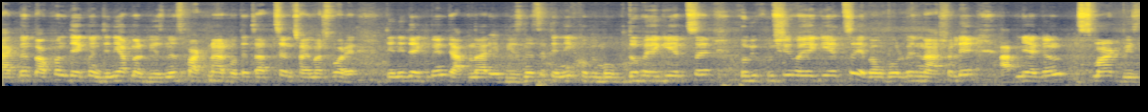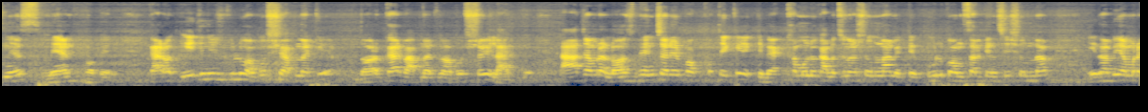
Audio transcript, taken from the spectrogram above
রাখবেন, তখন দেখবেন যিনি আপনার বিজনেস পার্টনার হতে চাচ্ছেন ছয় মাস পরে, তিনি দেখবেন যে আপনার এই বিজনেসে তিনি খুবই মুগ্ধ হয়ে গিয়েছে, খুবই খুশি হয়ে গিয়েছে এবং বলবেন, না, আসলে আপনি একজন স্মার্ট বিজনেস ম্যান হবেন। কারণ এই জিনিসগুলো অবশ্যই আপনাকে দরকার বা আপনার জন্য অবশ্যই লাগবে। আজ আমরা লস ভেঞ্চারের পক্ষ থেকে একটি ব্যাখ্যামূলক আলোচনা শুনলাম, একটি ফুল কনসালটেন্সি শুনলাম। এভাবেই আমরা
